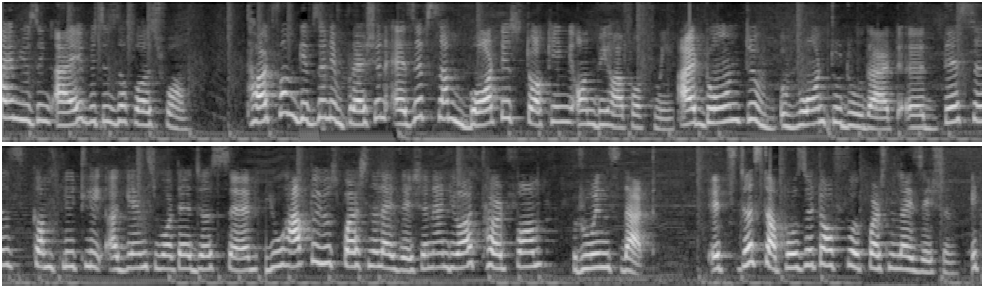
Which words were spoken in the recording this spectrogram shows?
I am using I, which is the first form. Third form gives an impression as if some bot is talking on behalf of me. I don't want to do that. Uh, this is completely against what I just said. You have to use personalization, and your third form ruins that it's just opposite of uh, personalization it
